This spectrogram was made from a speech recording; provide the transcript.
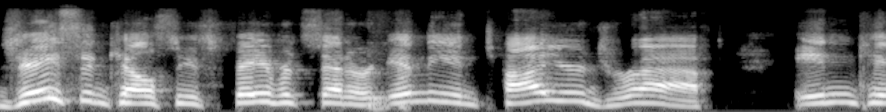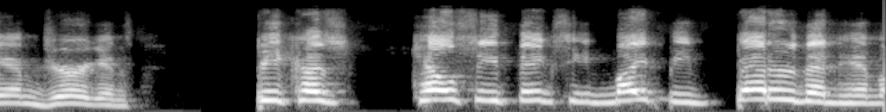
Jason Kelce's favorite center in the entire draft in Cam Jurgens because Kelce thinks he might be better than him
